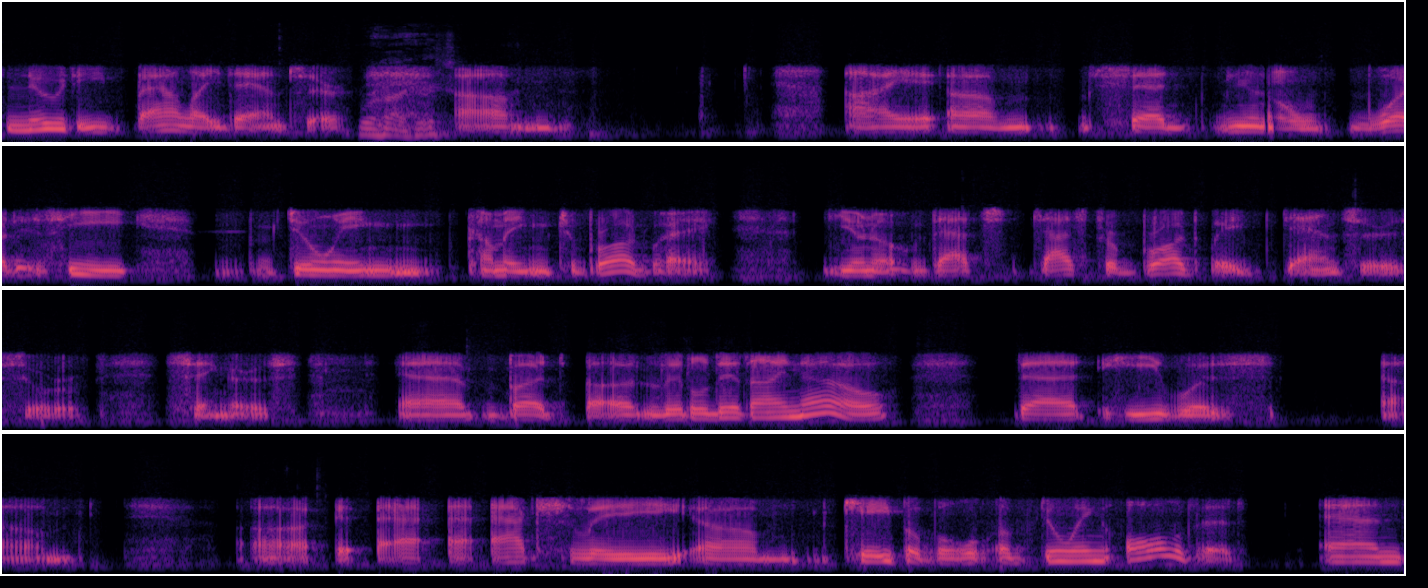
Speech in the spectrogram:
Snooty ballet dancer. Right. Um, I um, said, you know, what is he doing coming to Broadway? You know, that's that's for Broadway dancers or singers. Uh, but uh, little did I know that he was um, uh, a- actually um, capable of doing all of it and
